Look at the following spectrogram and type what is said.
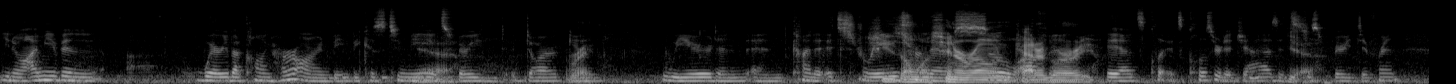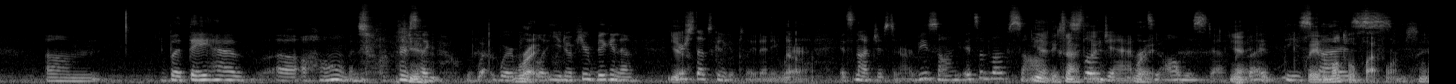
you know, I'm even uh, wary about calling her R&B because to me it's Yeah. very d- dark Right. and weird and, and kind of, it strays She's from almost there in her own so often. category. Yeah, it's, cl- it's closer to jazz. It's Yeah. just very different. Um, but they have uh, a home as far as Yeah. like wh- where people, Right. you know, if you're big enough, your Yeah. stuff's gonna get played anywhere. No. It's not just an R&B song; it's a love song. Yeah, It's a slow exactly. jam. It's Right. all this stuff. Yeah, but it these played guys, on multiple platforms, yeah.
